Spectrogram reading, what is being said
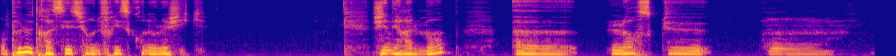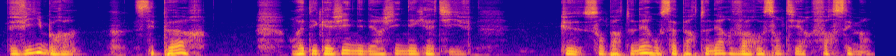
On peut le tracer sur une frise chronologique. Généralement, euh, lorsque on vibre ses peurs, on va dégager une énergie négative que son partenaire ou sa partenaire va ressentir forcément.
